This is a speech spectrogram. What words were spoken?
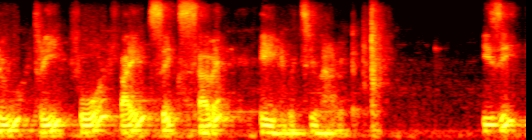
two, three, four, five, six, seven, eight bits you have it. Easy?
